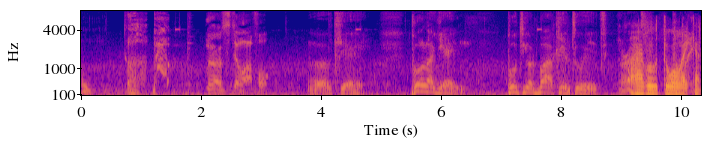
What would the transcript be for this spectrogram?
oh, still awful. Okay. Pull again. Put your back into it. I will do all I can.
